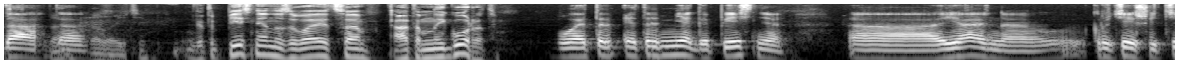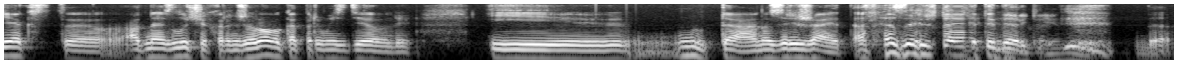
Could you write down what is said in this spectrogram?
Да, да. да. Давайте. Эта песня называется «Атомный город». О, это, это мега песня. Э, реально крутейший текст. Э, одна из лучших аранжировок, которые мы сделали. И ну, да, она заряжает. Она заряжает энергию. Да.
